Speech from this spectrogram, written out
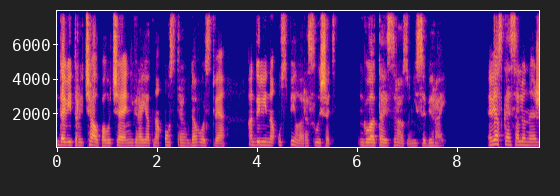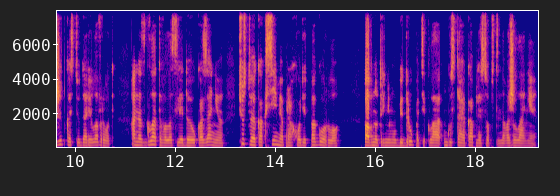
Давид рычал, получая невероятно острое удовольствие. Аделина успела расслышать. Глотай сразу, не собирай. Вязкая соленая жидкость ударила в рот. Она сглатывала, следуя указанию, чувствуя, как семя проходит по горлу. По внутреннему бедру потекла густая капля собственного желания.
